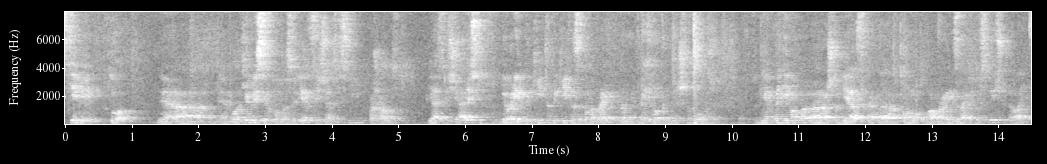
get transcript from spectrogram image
с теми, кто э, э, баллотировались в Верховный Совет, встречаться с ними, пожалуйста. Я встречаюсь, говорим какие-то, какие-то законопроекты, нам необходимо поддержка, помощь. Необходимо, э, чтобы я э, помог вам организовать эту встречу, давайте.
